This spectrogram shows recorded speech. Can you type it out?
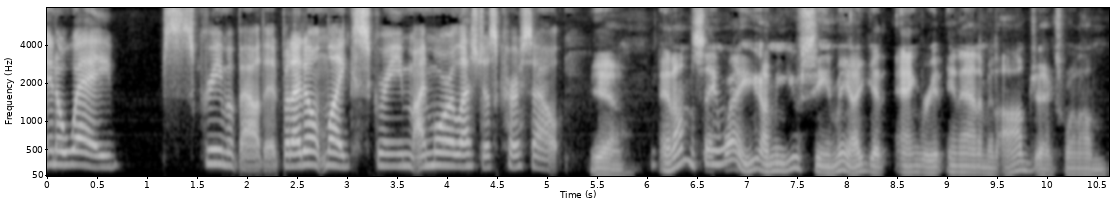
in a way, scream about it, but I don't like scream. I more or less just curse out. Yeah. And I'm the same way. I mean, you've seen me. I get angry at inanimate objects when I'm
